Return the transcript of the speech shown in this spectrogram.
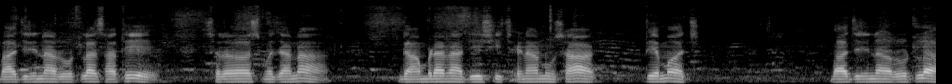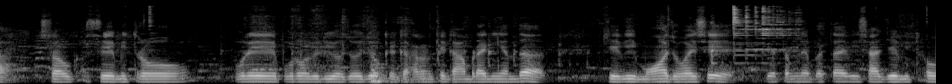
બાજરીના રોટલા સાથે સરસ મજાના ગામડાના દેશી ચણાનું શાક તેમજ બાજરીના રોટલા સૌ કરશે મિત્રો. પૂરેપૂરો વીડિયો જોઈજો કે કારણ કે ગામડાની અંદર કેવી મોજ હોય છે તે તમને બતાવીશ આજે મિત્રો.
